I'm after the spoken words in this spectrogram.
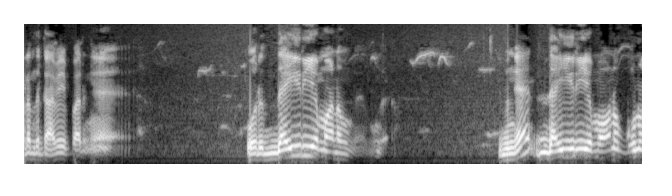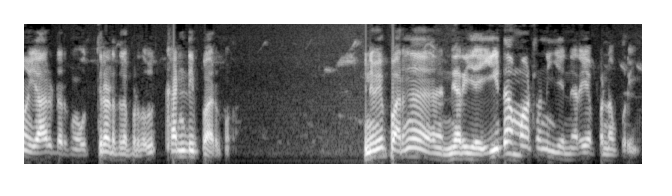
பிறந்துட்டாவே பாருங்க ஒரு தைரியமானவங்க இவங்க. இவங்க தைரியமான குணம் யார்கிட்ட இருக்கும்? உத்திராடத்துல பிறந்தவங்க கண்டிப்பா இருக்கும். இனிமே பாருங்க நிறைய இடமாற்றம் நீங்க நிறைய பண்ண போறீங்க.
